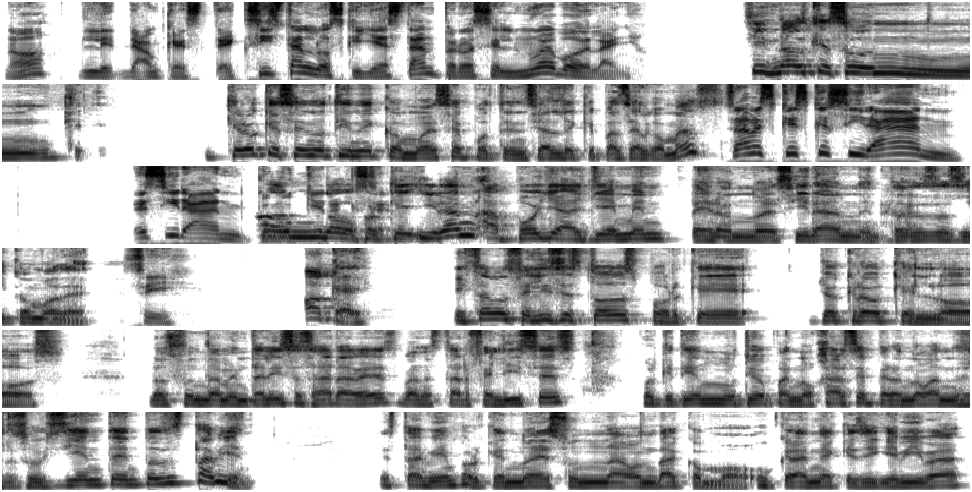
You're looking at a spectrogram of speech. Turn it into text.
¿no? Aunque existan los que ya están, pero es el nuevo del año. Sí, no, es que es un... creo que ese no tiene como ese potencial de que pase algo más. ¿Sabes qué? Es que es Irán. Es Irán, como No, quiera no, que sea. porque Irán apoya a Yemen, pero no es Irán. Entonces, así como de, Sí. ok, estamos felices todos porque yo creo que los, los fundamentalistas árabes van a estar felices porque tienen un motivo para enojarse, pero no van a ser suficiente. Entonces, está bien. Está bien porque no es una onda como Ucrania que sigue viva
